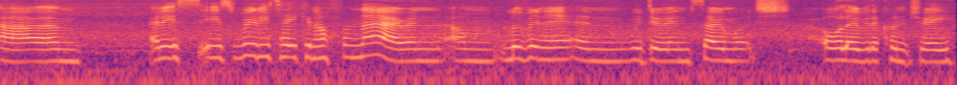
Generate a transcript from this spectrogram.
Um, and it's, it's really taken off from there and I'm loving it and we're doing so much all over the country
